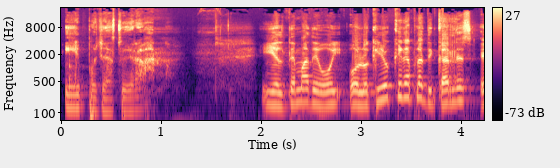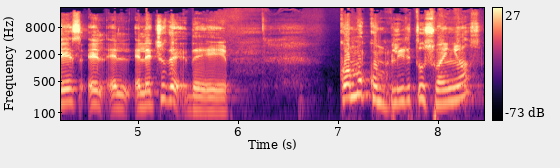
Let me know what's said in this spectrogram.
Y pues ya estoy grabando. Y el tema de hoy, o lo que yo quería platicarles, es el, hecho de, cómo cumplir tus sueños.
